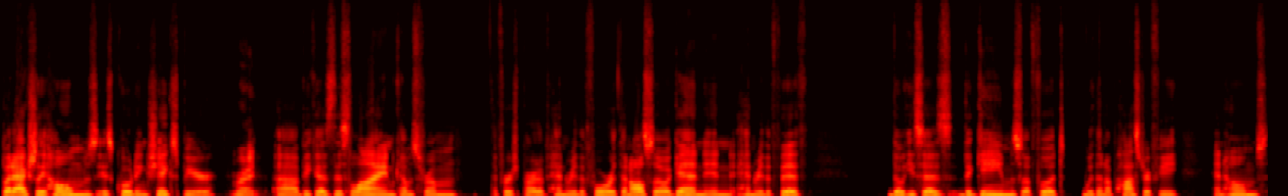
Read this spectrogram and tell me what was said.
but actually Holmes is quoting Shakespeare. Right. Uh, because this line comes from the first part of Henry IV and also again in Henry V, though he says the game's afoot with an apostrophe, and Holmes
